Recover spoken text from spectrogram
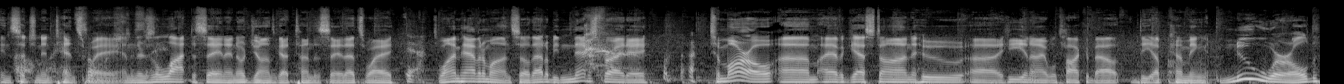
in such Oh, an intense so way. And there's say. a lot to say, and I know John's got a ton to say. That's why. Yeah. That's why I'm having him on. So that'll be next Friday. Tomorrow, um, I have a guest on who uh, he and I will talk about the upcoming New World,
